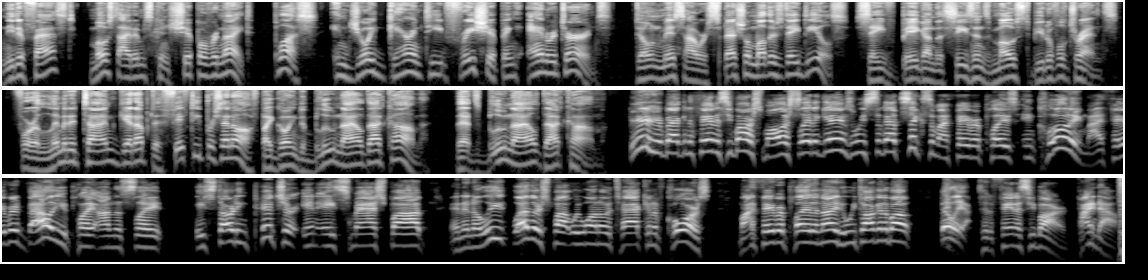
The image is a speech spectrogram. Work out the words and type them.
Need it fast? Most items can ship overnight. Plus, enjoy guaranteed free shipping and returns. Don't miss our special Mother's Day deals. Save big on the season's most beautiful trends. For a limited time, get up to 50% off by going to Bluenile.com. That's Bluenile.com. Beer here back in the fantasy bar. Smaller slate of games. We still got six of my favorite plays, including my favorite value play on the slate a starting pitcher in a smash spot and an elite weather spot we want to attack. And of course, my favorite play tonight. Who we talking about? Billy up to the fantasy barn. Find out.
